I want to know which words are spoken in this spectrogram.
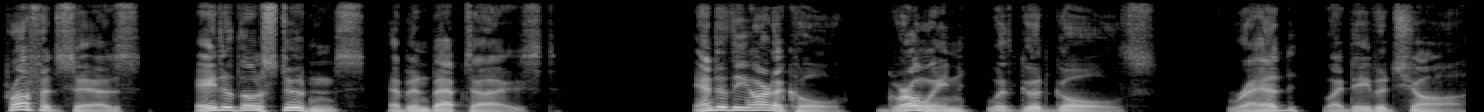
Prophet says eight of those students have been baptized. End of the article Growing with Good Goals. Read by David Shaw.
